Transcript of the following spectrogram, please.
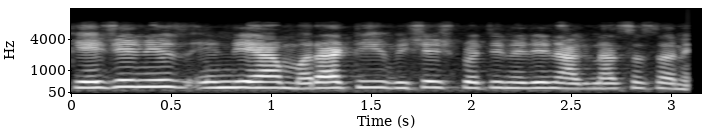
के जे न्यूज इंडिया मराठी विशेष प्रतिनिधी नागनाथ ससाने.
